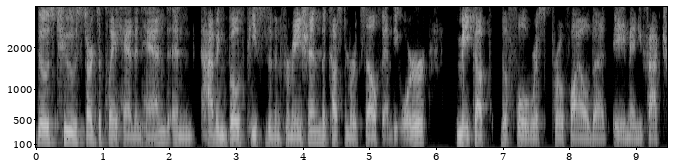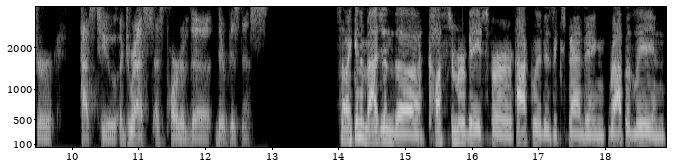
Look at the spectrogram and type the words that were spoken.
those two start to play hand in hand, and having both pieces of information, the customer itself and the order, make up the full risk profile that a manufacturer has to address as part of the their business. So I can imagine the customer base for Aclid is expanding rapidly. And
